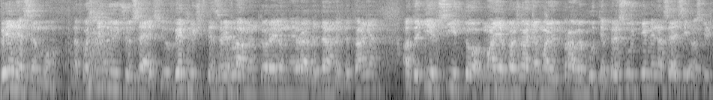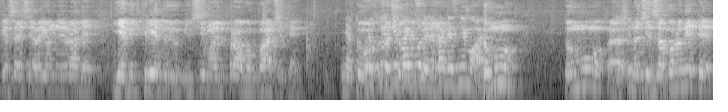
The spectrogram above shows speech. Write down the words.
винесемо на послідуючу сесію, виключити з регламенту районної ради дане питання, а тоді всі, хто має бажання, мають право бути присутніми на сесії, оскільки сесія районної ради є відкритою і всі мають право бачити. Ні, Хто? то За присутні що хай буде, нехай не знімає. Тому, тому е, значить, заборонити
